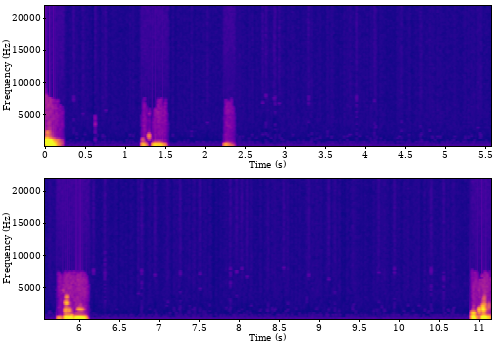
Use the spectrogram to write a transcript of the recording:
Oh, okay. Is that it? Okay.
